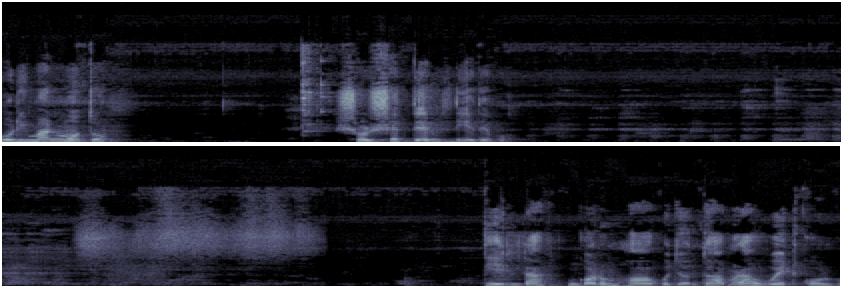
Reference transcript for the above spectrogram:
পরিমাণ মতো সর্ষের তেল দিয়ে দেব। তেলটা গরম হওয়া পর্যন্ত আমরা ওয়েট করব।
